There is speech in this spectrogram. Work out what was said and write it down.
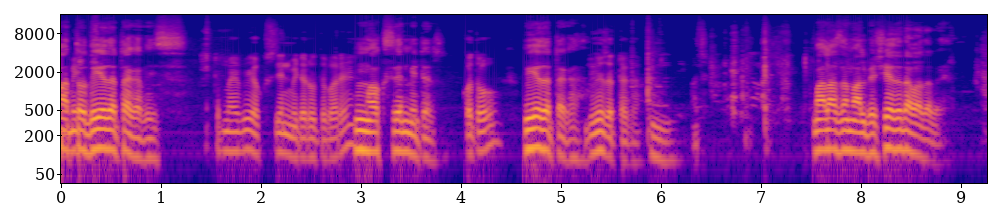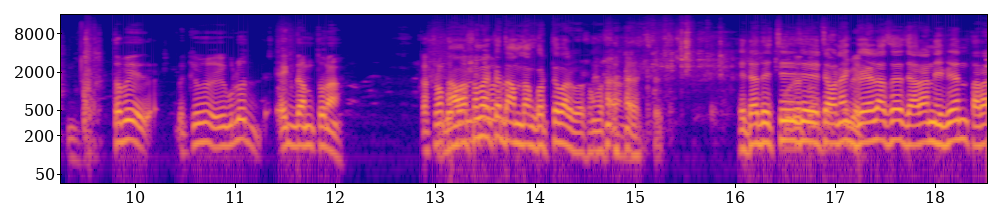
মাত্র দুই হাজার টাকা পিস এটা মেবি অক্সিজেন মিটার হতে পারে। অক্সিজেন মিটার কত? দুই হাজার টাকা। দুই হাজার টাকা। আচ্ছা। মাল আছে মাল বেশি আছে দেওয়া যাবে। তবে কেউ এগুলো এক দাম তো না। নেওয়ার সময় একটা দাম দাম করতে পারব সমস্যা আচ্ছা আচ্ছা। এটা দিচ্ছি যে এটা অনেক বেল। আছে যারা নিবেন তারা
